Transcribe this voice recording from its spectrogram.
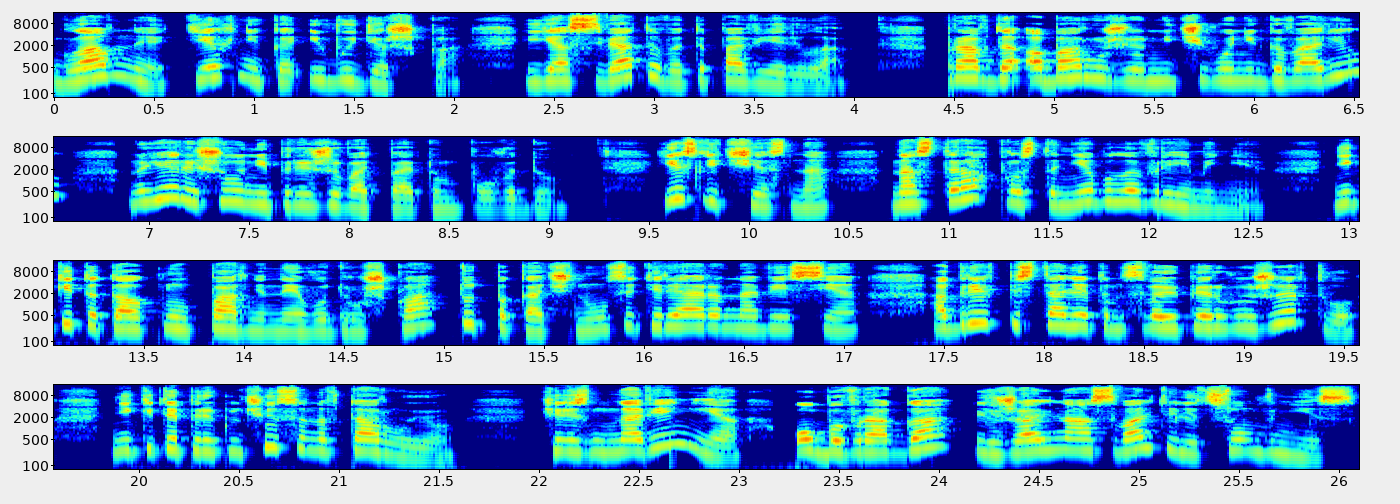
Главное – техника и выдержка, и я свято в это поверила. Правда, об оружии он ничего не говорил, но я решила не переживать по этому поводу. Если честно, на страх просто не было времени. Никита толкнул парня на его дружка, тот покачнулся, теряя равновесие. Огрев пистолетом свою первую жертву, Никита переключился на вторую – Через мгновение оба врага лежали на асфальте лицом вниз.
